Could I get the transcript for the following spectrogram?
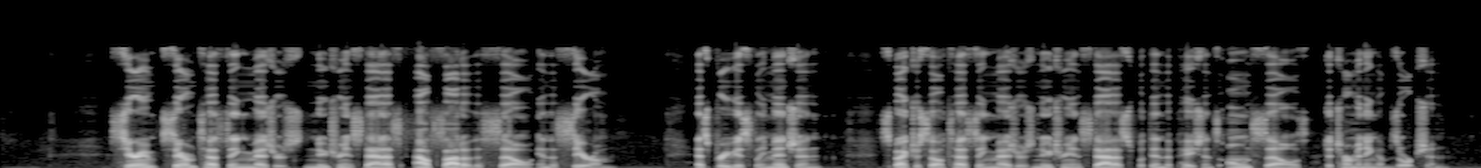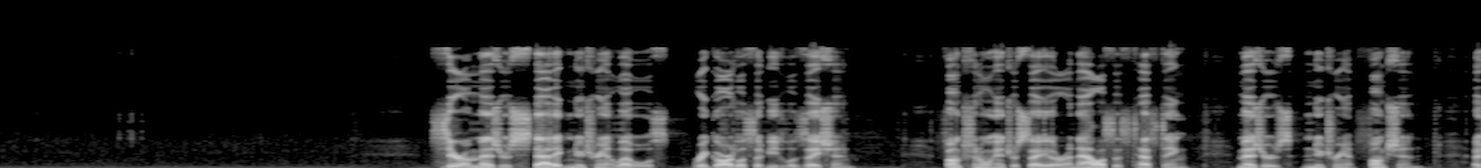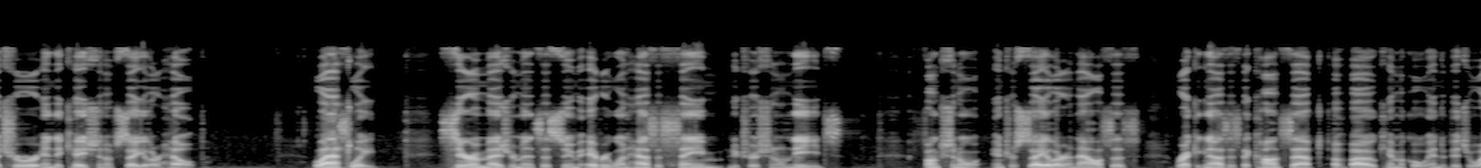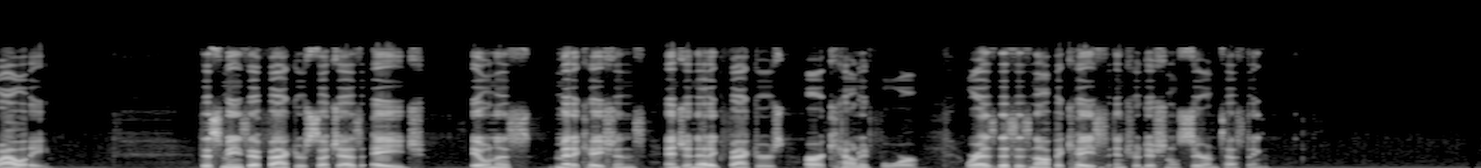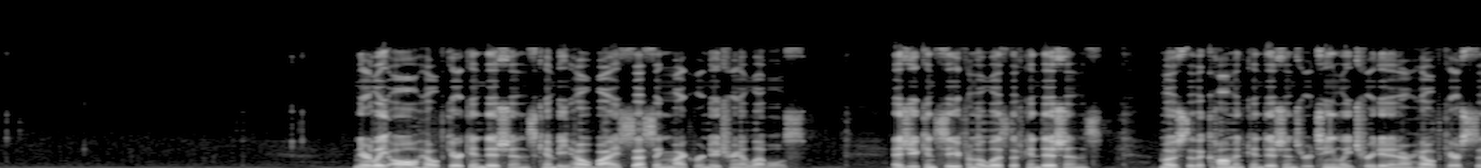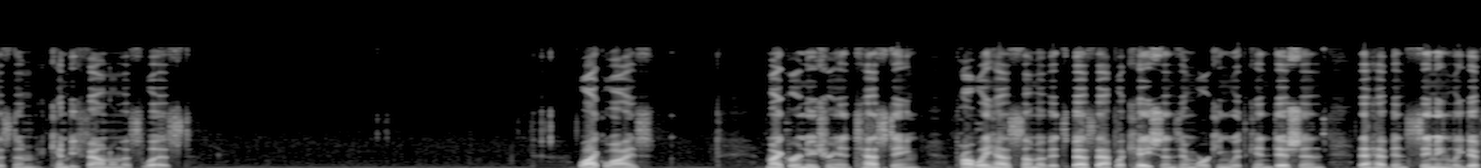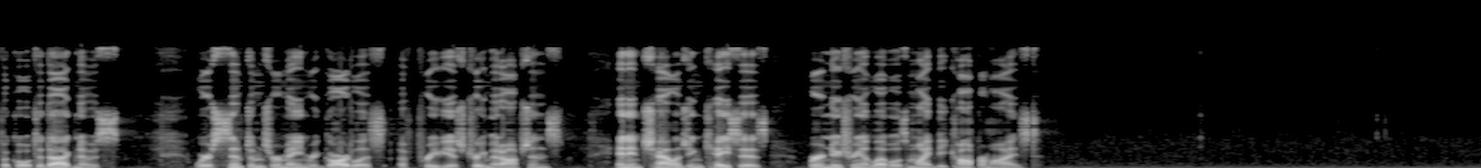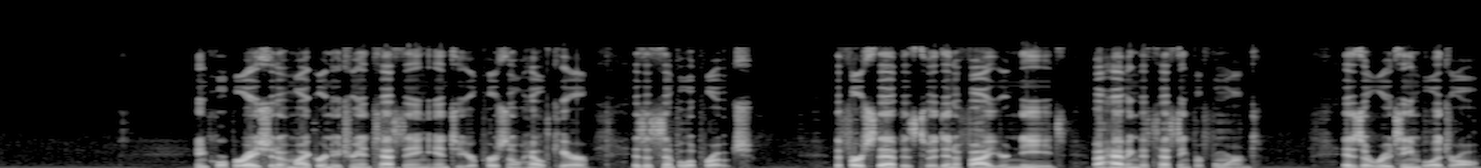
Serum, serum testing measures nutrient status outside of the cell in the serum. As previously mentioned, SpectraCell testing measures nutrient status within the patient's own cells, determining absorption. Serum measures static nutrient levels regardless of utilization. Functional intracellular analysis testing measures nutrient function, a truer indication of cellular health. Lastly, serum measurements assume everyone has the same nutritional needs. Functional intracellular analysis recognizes the concept of biochemical individuality. This means that factors such as age, illness, medications, and genetic factors are accounted for, whereas this is not the case in traditional serum testing. Nearly all healthcare conditions can be helped by assessing micronutrient levels. As you can see from the list of conditions, most of the common conditions routinely treated in our healthcare system can be found on this list. Likewise, micronutrient testing probably has some of its best applications in working with conditions that have been seemingly difficult to diagnose, where symptoms remain regardless of previous treatment options, and in challenging cases where nutrient levels might be compromised. Incorporation of micronutrient testing into your personal health care is a simple approach. The first step is to identify your needs by having the testing performed. It is a routine blood draw.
